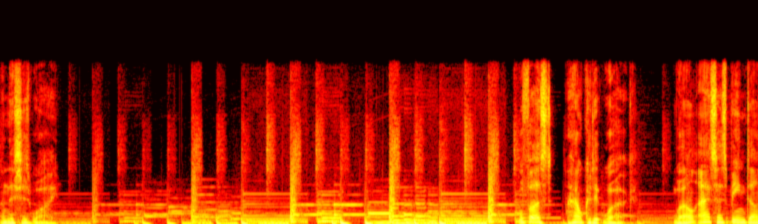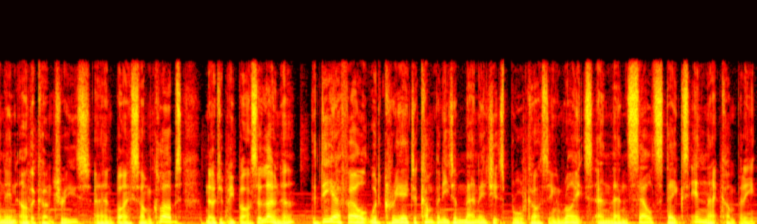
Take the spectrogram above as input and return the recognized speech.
and this is why. Well, first, how could it work? Well, as has been done in other countries and by some clubs, notably Barcelona, the DFL would create a company to manage its broadcasting rights and then sell stakes in that company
